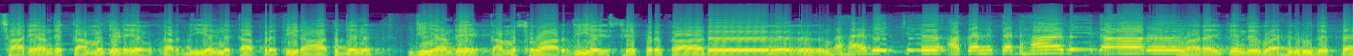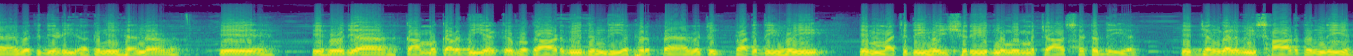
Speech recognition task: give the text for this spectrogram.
ਸਾਰਿਆਂ ਦੇ ਕੰਮ ਜਿਹੜੇ ਉਹ ਕਰਦੀ ਹੈ। ਨਿਤਾ ਪ੍ਰਤੀ ਰਾਤ ਦਿਨ ਜੀਆਂ ਦੇ ਕੰਮ ਸਵਾਰਦੀ ਹੈ। ਇਸੇ ਪ੍ਰਕਾਰ ਭਾਇ ਵਿੱਚ ਅਗਨ ਕਢਾਵੇ ਗਾਰ ਮਹਾਰਾਜ ਕਹਿੰਦੇ ਵਾਹਿਗੁਰੂ ਦੇ ਭੈ ਵਿੱਚ ਜਿਹੜੀ ਅਗਨੀ ਹੈ ਨਾ ਇਹ ਇਹੋ ਜਿਹਾ ਕੰਮ ਕਰਦੀ ਹੈ ਕਿ ਵਿਗਾੜ ਵੀ ਦਿੰਦੀ ਹੈ, ਫਿਰ ਭੈ ਵਿੱਚ ਵਗਦੀ ਹੋਈ, ਇਹ ਮਚਦੀ ਹੋਈ, ਸਰੀਰ ਨੂੰ ਵੀ ਮਚਾ ਸੱਟਦੀ ਹੈ, ਇਹ ਜੰਗਲ ਵੀ ਸਾੜ ਦਿੰਦੀ ਹੈ,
